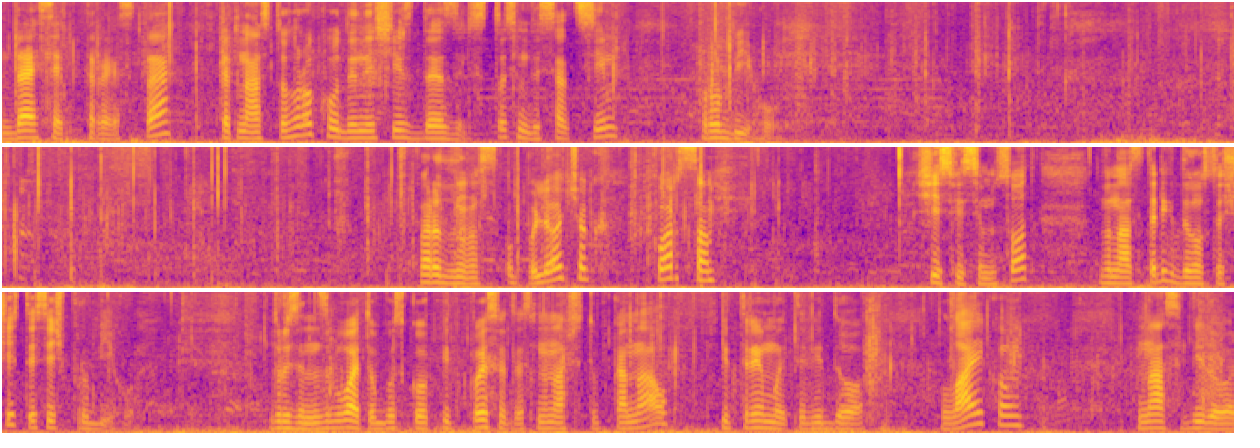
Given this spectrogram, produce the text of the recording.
10300, 15 року, 1,6 дизель, 177 пробігу. Попереду у нас опельочок Corsa 6800, 12 рік, 96 тисяч пробігу. Друзі, не забувайте обов'язково підписуйтесь на наш YouTube канал, підтримуйте відео лайком. У нас відео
